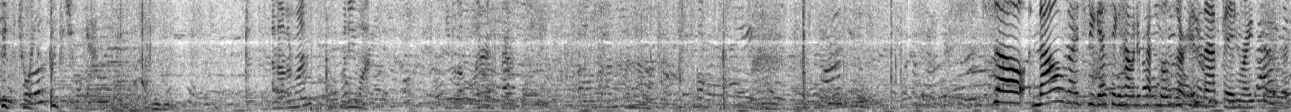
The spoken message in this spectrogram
Good choice, good choice. Another one? What do you want? Let's see what else there is here. So now I'm going to be guessing how many pretzels are in that bin right there.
